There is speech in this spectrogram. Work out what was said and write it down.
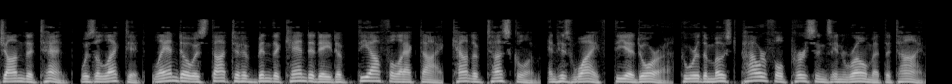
John X, was elected. Lando is thought to have been the candidate of Theophylacti, I, Count of Tusculum, and his wife, Theodora, who were the most powerful persons in Rome at the time.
